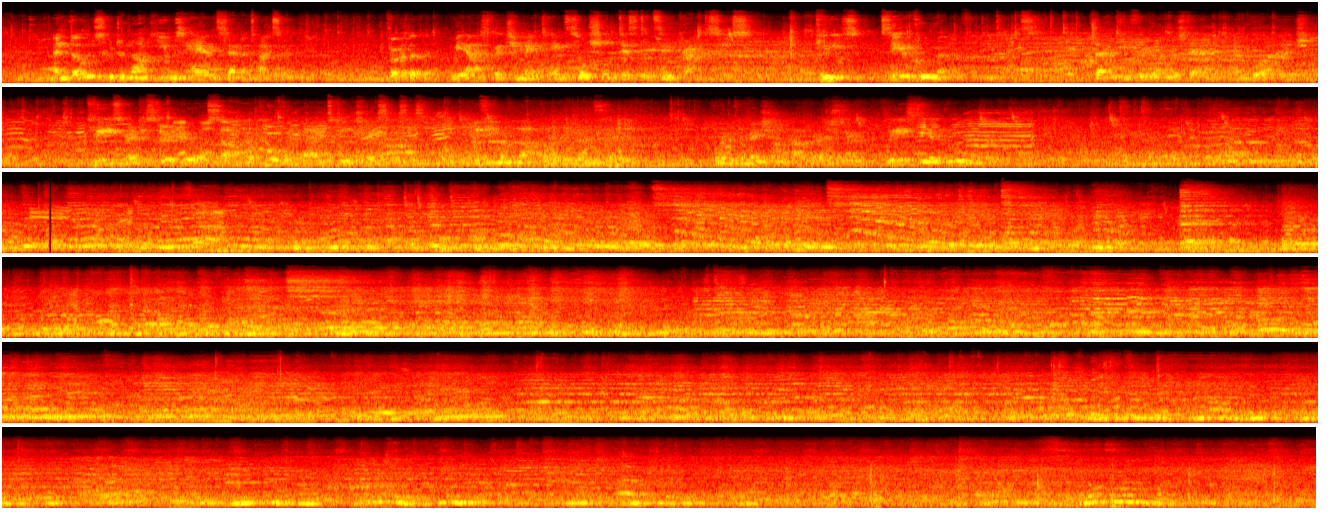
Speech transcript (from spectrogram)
And those who do not use hand sanitizer. Further, we ask that you maintain social distancing practices. Please see a crew member. Thank you for your understanding and cooperation. Please register your Osaka COVID-19 traces if you have not already done so. For information on how to register, please see a crew member.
